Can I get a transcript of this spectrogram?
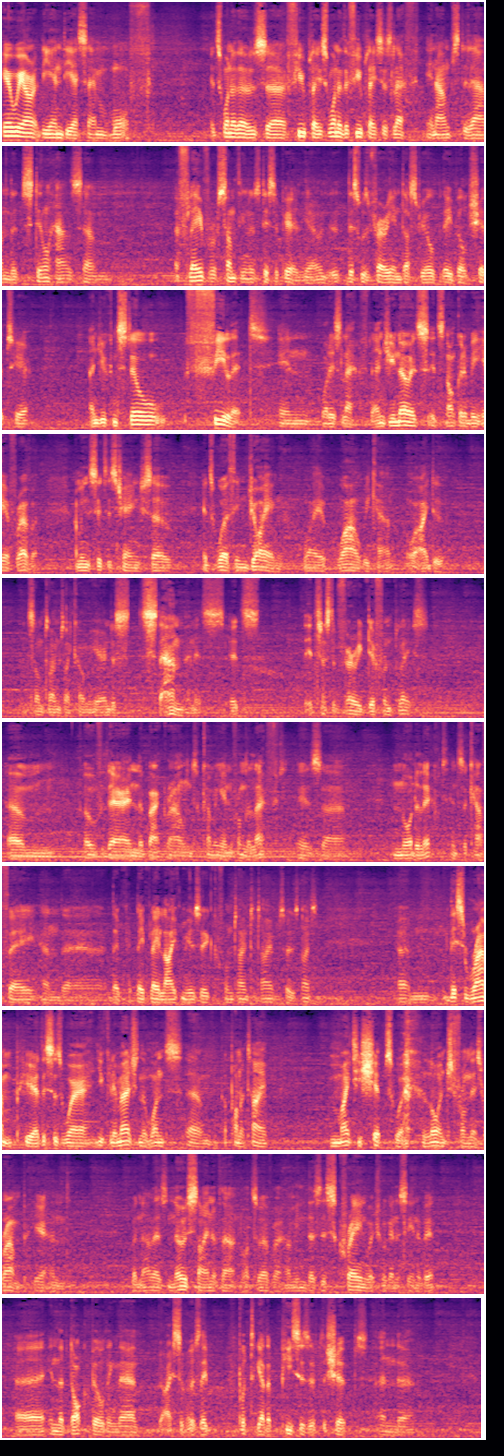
here we are at the NDSM Wharf. It's one of those uh, few places, one of the few places left in Amsterdam that still has um, a flavor of something that's disappeared. You know, this was very industrial. They built ships here, and you can still feel it in what is left. And you know, it's it's not going to be here forever. I mean, the city's changed, so it's worth enjoying while, while we can, or I do. Sometimes I come here and just stand, and it's it's it's just a very different place. Um, over there in the background, coming in from the left, is uh, Noorderlicht. It's a cafe, and uh, they they play live music from time to time, so it's nice. Um, this ramp here, this is where you can imagine that once um, upon a time, mighty ships were launched from this ramp here, and but now there's no sign of that whatsoever. I mean, there's this crane which we're going to see in a bit. Uh, in the dock building there, I suppose they put together pieces of the ships and, uh,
